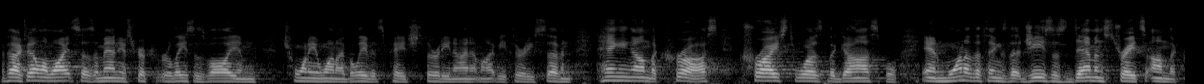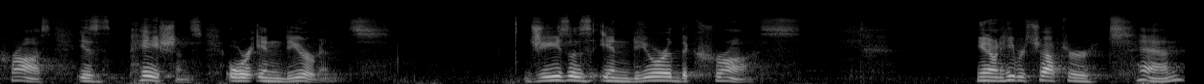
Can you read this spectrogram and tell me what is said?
In fact, Ellen White says a manuscript releases volume 21, I believe it's page 39, it might be 37. Hanging on the cross, Christ was the gospel. And one of the things that Jesus demonstrates on the cross is patience or endurance. Jesus endured the cross. You know, in Hebrews chapter 10,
